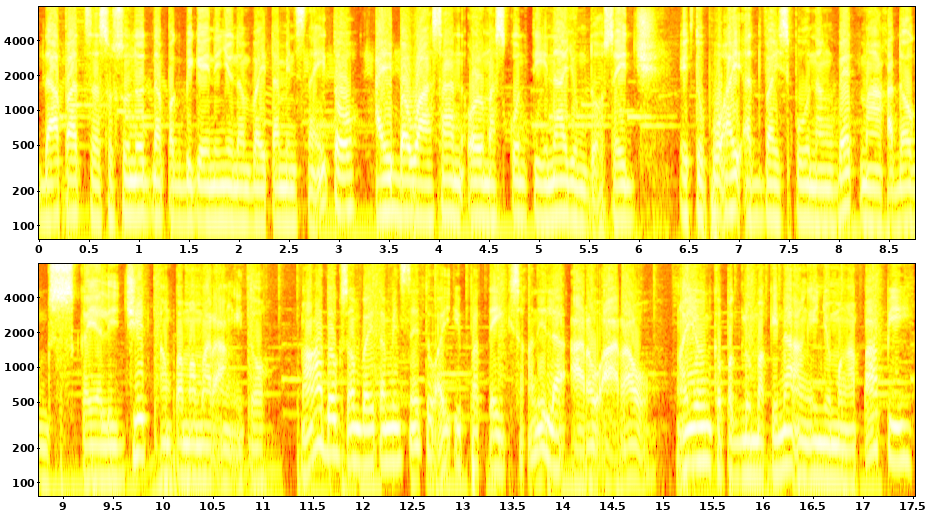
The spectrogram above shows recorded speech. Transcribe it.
dapat sa susunod na pagbigay ninyo ng vitamins na ito ay bawasan or mas konti na yung dosage. Ito po ay advice po ng vet mga kadogs, kaya legit ang pamamaraang ito. Mga kadogs, ang vitamins na ito ay ipatake sa kanila araw-araw. Ngayon, kapag lumaki na ang inyong mga puppy,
